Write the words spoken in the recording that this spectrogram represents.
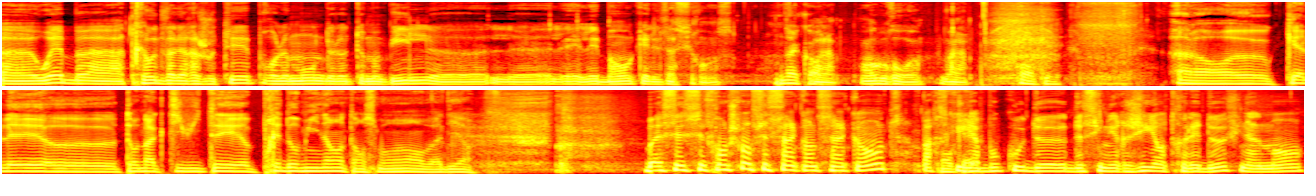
euh, web à très haute valeur ajoutée pour le monde de l'automobile, euh, le- les, banques et les assurances. D'accord. Voilà, en gros, hein, voilà. Ok. Alors, euh, quelle est ton activité prédominante en ce moment, on va dire? Bah, c'est, c'est- franchement, c'est 50-50 parce qu'il y a beaucoup de, de synergie entre les deux finalement.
